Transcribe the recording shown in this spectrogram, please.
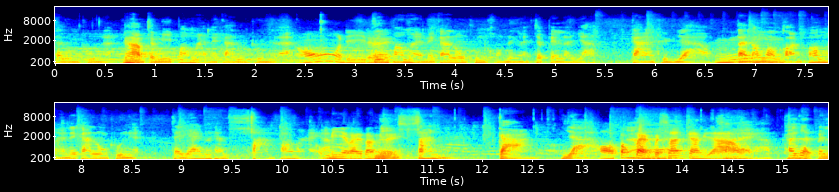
จะลงทุนอะครับมันจะมีเป้าหมายในการลงทุนอยู่แล้ว อ๋อดีเลย ซึ่งเป้าหมายในการลงทุนของหนึ่งอะจะเป็นระยะกลางถึงยาว อืม แต่ต้องบอกก่อนเป้าหมายในการลงทุนเนี่ยจะแยกด้วยกันสามเป้าหมายคบมีอะไรบ้างมีเลยสั้นกลางยาวอ๋อต้องแบ่งเป็นสั้นกลางยาว ใช่ครับถ้าเกิดเป็น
